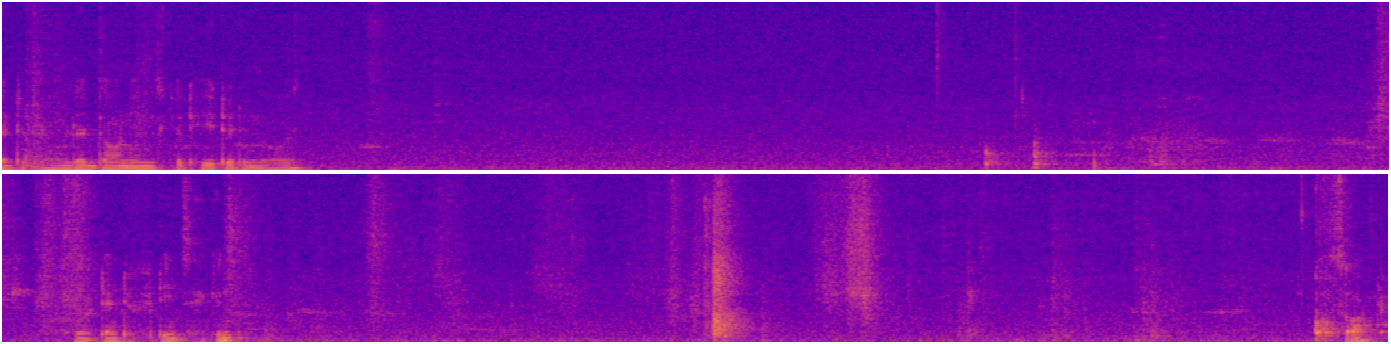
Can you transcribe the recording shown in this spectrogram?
Let, let the onions get heated in the oil. Salt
